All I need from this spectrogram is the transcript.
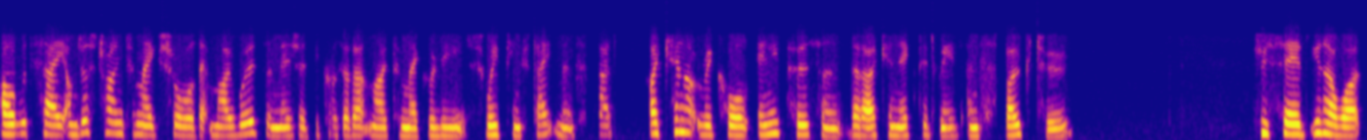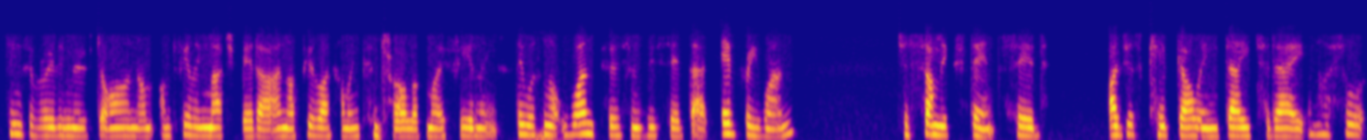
I would say I'm just trying to make sure that my words are measured because I don't like to make really sweeping statements. But I cannot recall any person that I connected with and spoke to who said, you know what, things have really moved on. I'm, I'm feeling much better and I feel like I'm in control of my feelings. There was mm. not one person who said that. Everyone, to some extent, said, I just keep going day to day. And I thought,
